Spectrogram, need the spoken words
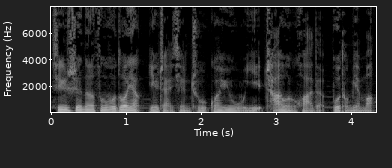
形式呢丰富多样，也展现出关于武艺茶文化的不同面貌。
